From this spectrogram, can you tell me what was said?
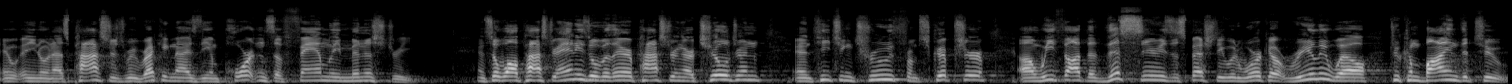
and, you know, and as pastors, we recognize the importance of family ministry and so while Pastor Annie's over there pastoring our children and teaching truth from Scripture, uh, we thought that this series especially would work out really well to combine the two.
